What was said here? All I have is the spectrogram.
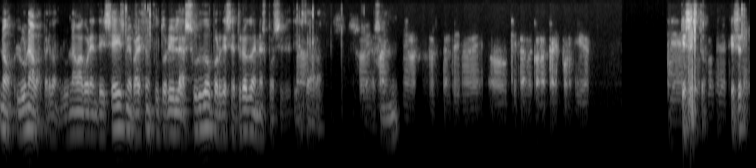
no, Lunava, perdón, Lunava 46 me parece un futurible absurdo porque ese trueco no es posible, tienes toda la razón. Soy son... 1979 o quizá me conozcáis por 10. ¿Qué es esto? ¿Qué es esto?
